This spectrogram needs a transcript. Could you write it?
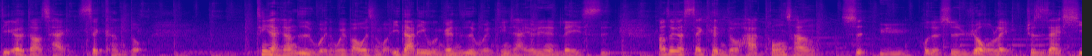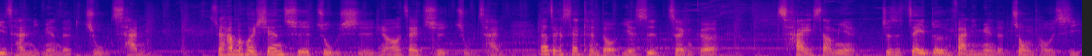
第二道菜，secondo。听起来像日文，我也不知道为什么，意大利文跟日文听起来有点点类似。然后这个 second 它通常是鱼或者是肉类，就是在西餐里面的主餐，所以他们会先吃主食，然后再吃主餐。那这个 second 也是整个菜上面，就是这一顿饭里面的重头戏。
